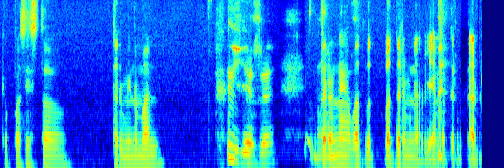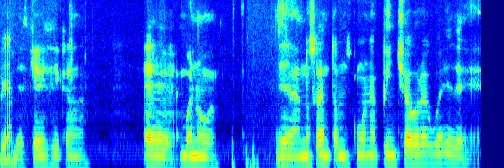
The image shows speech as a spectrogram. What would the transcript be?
capaz esto termina mal. y ya sé. No, Pero nada, va, va- va a terminar bien, va a terminar bien. Dios quiere sí, carnal. Eh, bueno. Ya nos aventamos como una pinche hora, güey, de,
